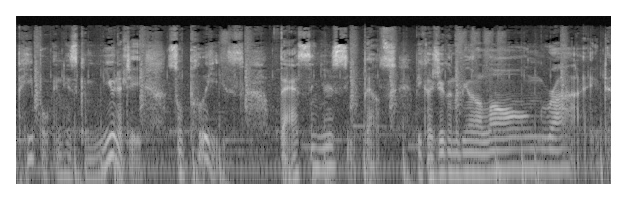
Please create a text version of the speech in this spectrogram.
people and his community. So please fasten your seatbelts because you're going to be on a long ride.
